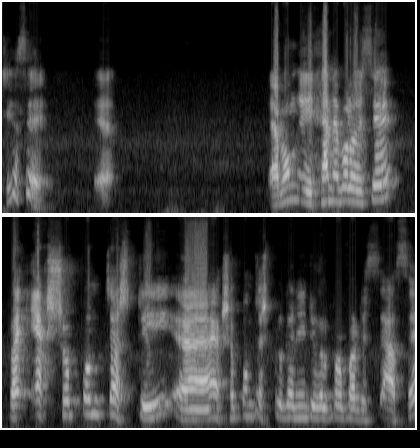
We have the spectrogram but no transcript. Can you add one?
ঠিক আছে? এবং এখানে বলা হয়েছে প্রায় একশো পঞ্চাশটি একশো পঞ্চাশ প্রকার নিউট্রিক্যাল প্রপার্টিস আছে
